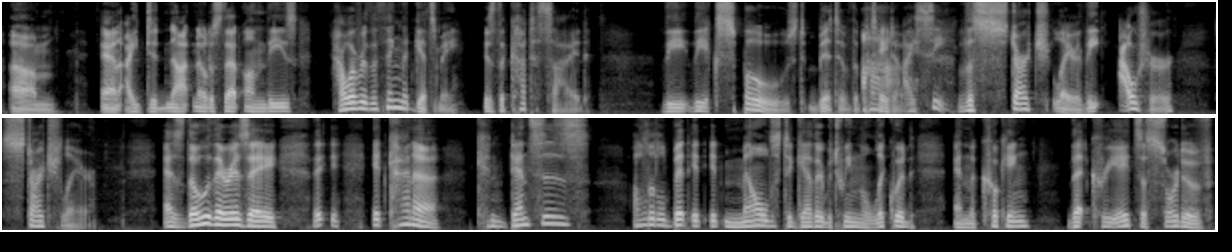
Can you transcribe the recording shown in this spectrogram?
Um, and I did not notice that on these. However, the thing that gets me is the cut side, the the exposed bit of the potato. Ah, I see. the starch layer, the outer starch layer, as though there is a. It, it kind of condenses a little bit. It it melds together between the liquid and the cooking that creates a sort of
